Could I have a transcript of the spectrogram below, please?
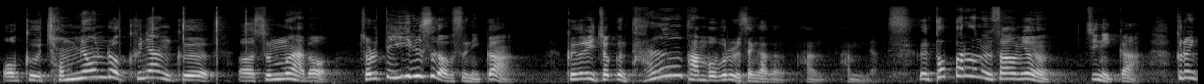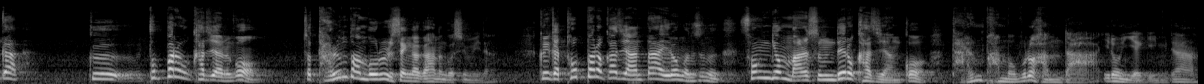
어, 그 전면으로 그냥 그 어, 순무하도 절대 이길 수가 없으니까 그들이 조금 다른 방법을 생각합니다. 그 똑바로는 싸우면 지니까 그러니까 그 똑바로 가지 않고 저 다른 방법을 생각하는 것입니다. 그러니까 똑바로 가지 않다 이런 것은 성경 말씀대로 가지 않고 다른 방법으로 한다 이런 얘기입니다.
